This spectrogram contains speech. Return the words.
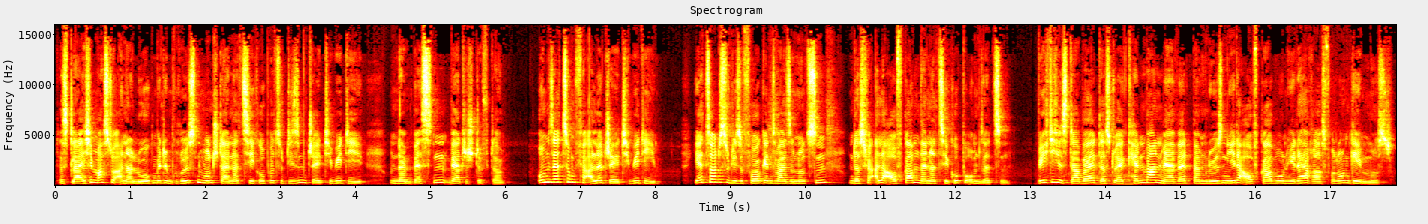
Das gleiche machst du analog mit dem größten Wunsch deiner Zielgruppe zu diesem JTBD und deinem besten Wertestifter. Umsetzung für alle JTBD. Jetzt solltest du diese Vorgehensweise nutzen und das für alle Aufgaben deiner Zielgruppe umsetzen. Wichtig ist dabei, dass du erkennbaren Mehrwert beim Lösen jeder Aufgabe und jeder Herausforderung geben musst.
